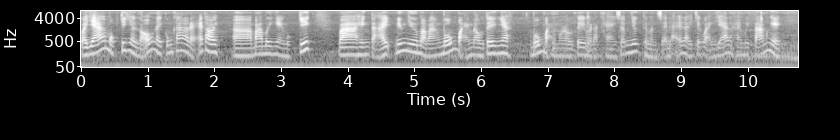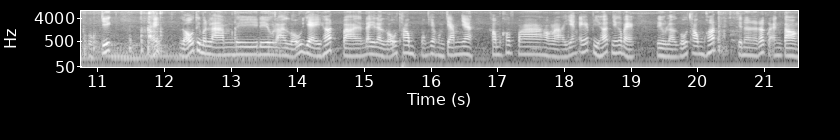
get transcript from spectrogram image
và giá một chiếc nhà gỗ này cũng khá là rẻ thôi à, 30.000 một chiếc. Và hiện tại nếu như mà bạn bốn bạn đầu tiên nha bốn bạn đầu tiên mà đặt hàng sớm nhất thì mình sẽ để lại cho các bạn giá là 28 ngàn một chiếc. Đấy, gỗ thì mình làm thì đều là gỗ dày hết và đây là gỗ thông 100% nha không có pha hoặc là dán ép gì hết nha các bạn đều là gỗ thông hết cho nên là rất là an toàn.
